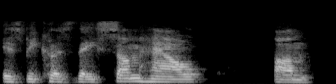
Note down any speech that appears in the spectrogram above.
is because they somehow um,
